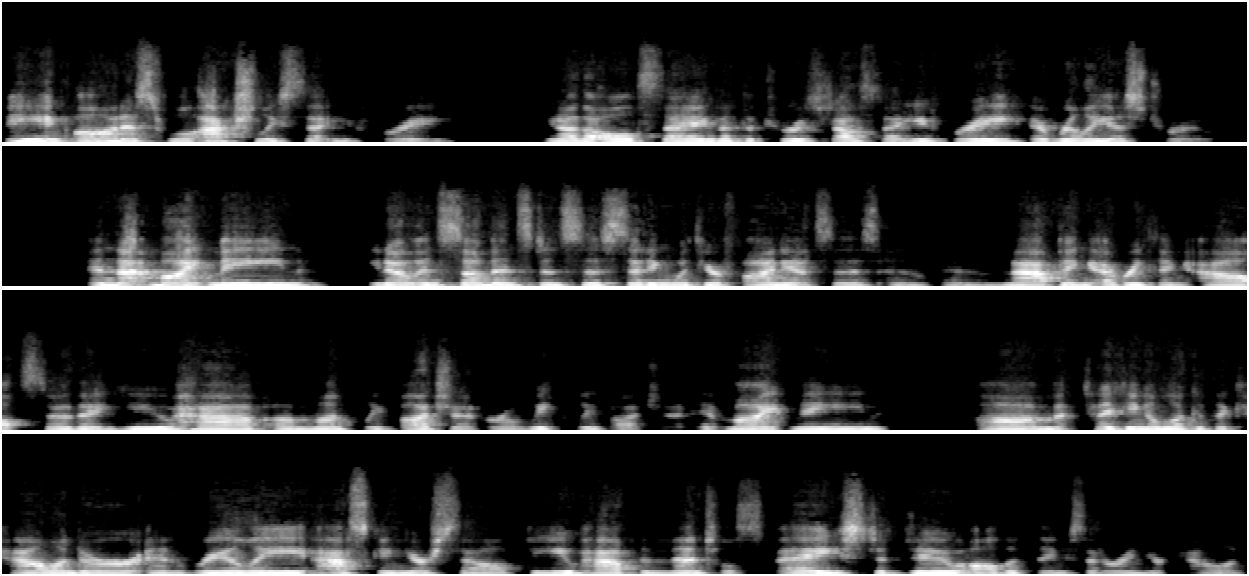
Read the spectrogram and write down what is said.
Being honest will actually set you free. You know, the old saying that the truth shall set you free, it really is true. And that might mean you know, in some instances, sitting with your finances and, and mapping everything out so that you have a monthly budget or a weekly budget. It might mean um, taking a look at the calendar and really asking yourself, do you have the mental space to do all the things that are in your calendar?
